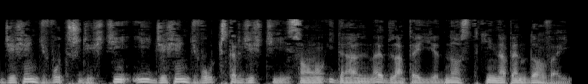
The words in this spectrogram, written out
10W30 i 10W40 są idealne dla tej jednostki napędowej,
